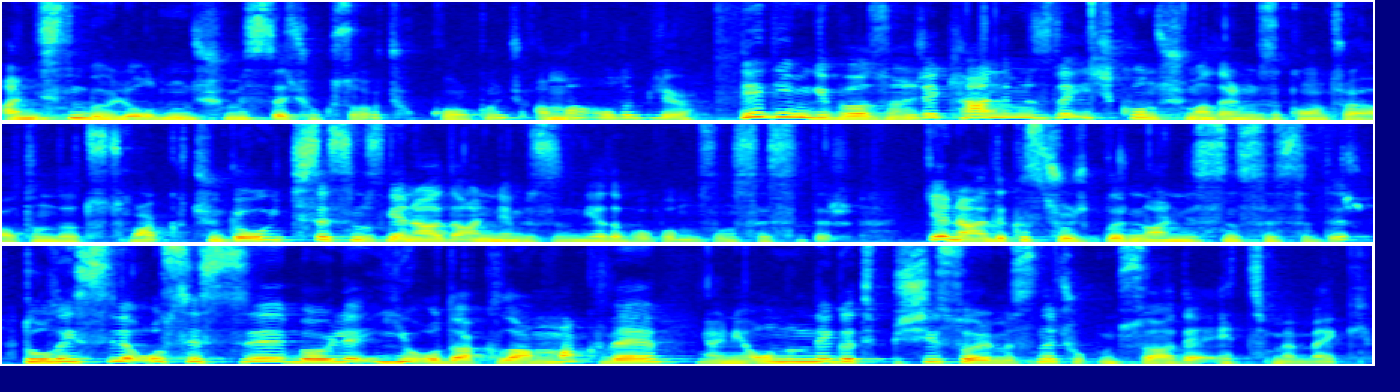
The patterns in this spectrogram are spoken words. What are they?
Annesinin böyle olduğunu düşünmesi de çok zor. Çok korkunç ama olabiliyor. Dediğim gibi az önce kendimizle iç konuşmalarımızı kontrol altında tutmak. Çünkü o iç sesimiz genelde annemizin ya da babamızın sesidir genelde kız çocukların annesinin sesidir. Dolayısıyla o sesi böyle iyi odaklanmak ve yani onun negatif bir şey söylemesine çok müsaade etmemek.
